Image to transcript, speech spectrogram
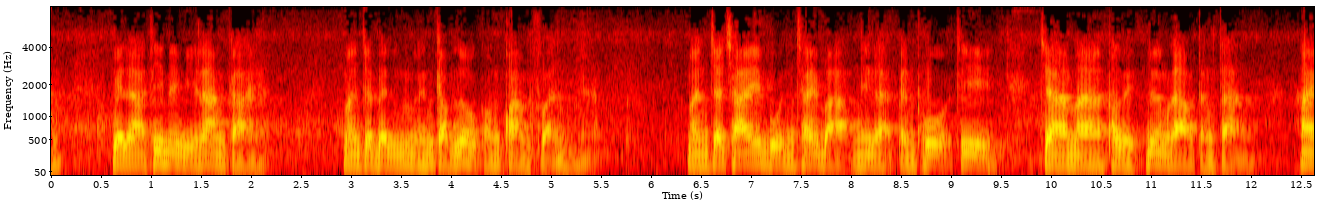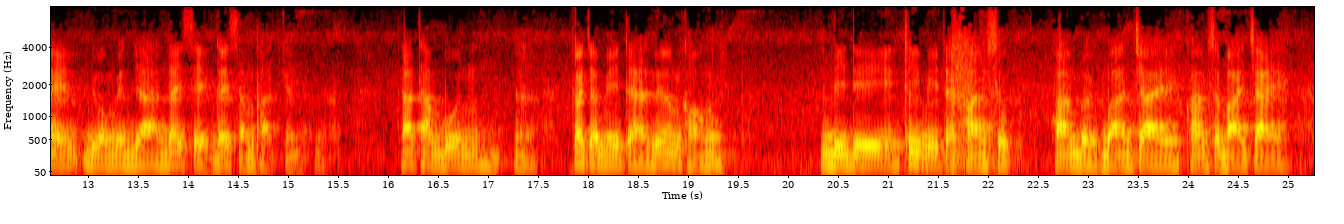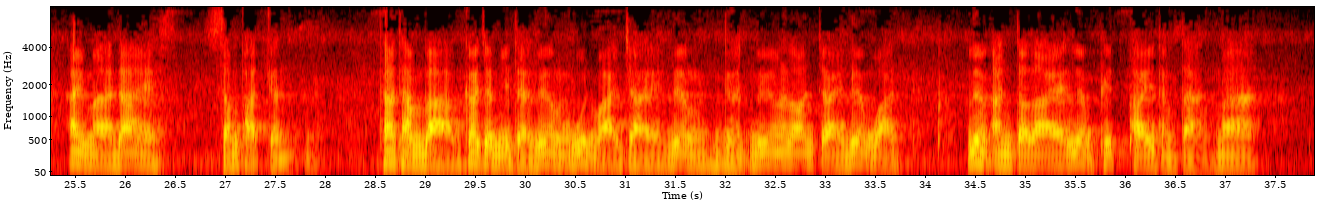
เวลาที่ไม่มีร่างกาย มันจะเป็นเหมือนกับโลกของความฝัน มันจะใช้บุญใช้บาปนี่แหละ เป็นผู้ที่จะมาผลิตเรื่องราวต่างๆ ให้ดวงวิญญาณได้เสพได้สัมผัสกัน ถ้าทำบุญก็จะมีแต่เรื่องของดีๆ ที่มีแต่ความสุข ความเบิกบานใจ ความสบายใจให้มาได้สัมผัสกัน ถ้าทำบาปก็จะมีแต่เรื่องวุ่นวายใจ เรื่องเดือดเรื่องร้อนใจ เรื่องหวาด เรื่องอันตรายเรื่องพิษภัยต่างๆ มา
